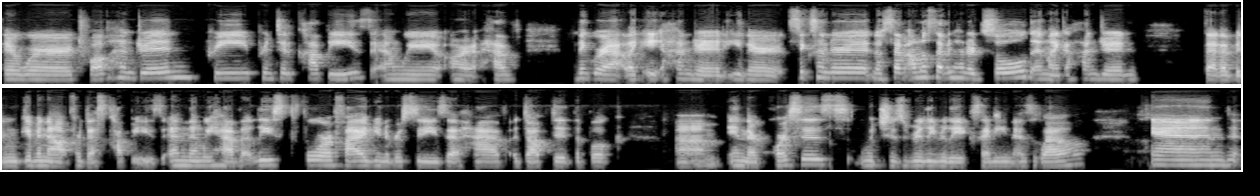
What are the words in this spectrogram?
there were 1,200 pre-printed copies, and we are have I think we're at like 800, either 600, no, seven, almost 700 sold, and like 100 that have been given out for desk copies. And then we have at least four or five universities that have adopted the book um, in their courses, which is really, really exciting as well. And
